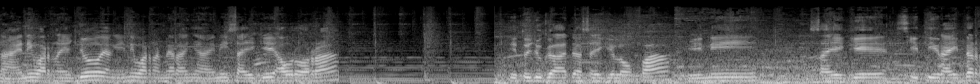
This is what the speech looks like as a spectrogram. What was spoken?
Nah, ini warna hijau, yang ini warna merahnya. Ini Saige Aurora itu juga ada Saige Lova. Ini Saige City Rider.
